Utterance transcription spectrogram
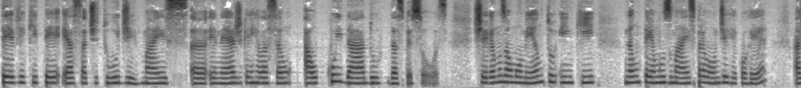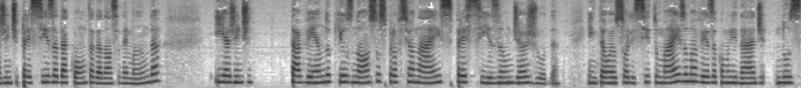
teve que ter essa atitude mais uh, enérgica em relação ao cuidado das pessoas. Chegamos ao momento em que não temos mais para onde recorrer, a gente precisa dar conta da nossa demanda e a gente está vendo que os nossos profissionais precisam de ajuda. Então, eu solicito mais uma vez à comunidade nos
